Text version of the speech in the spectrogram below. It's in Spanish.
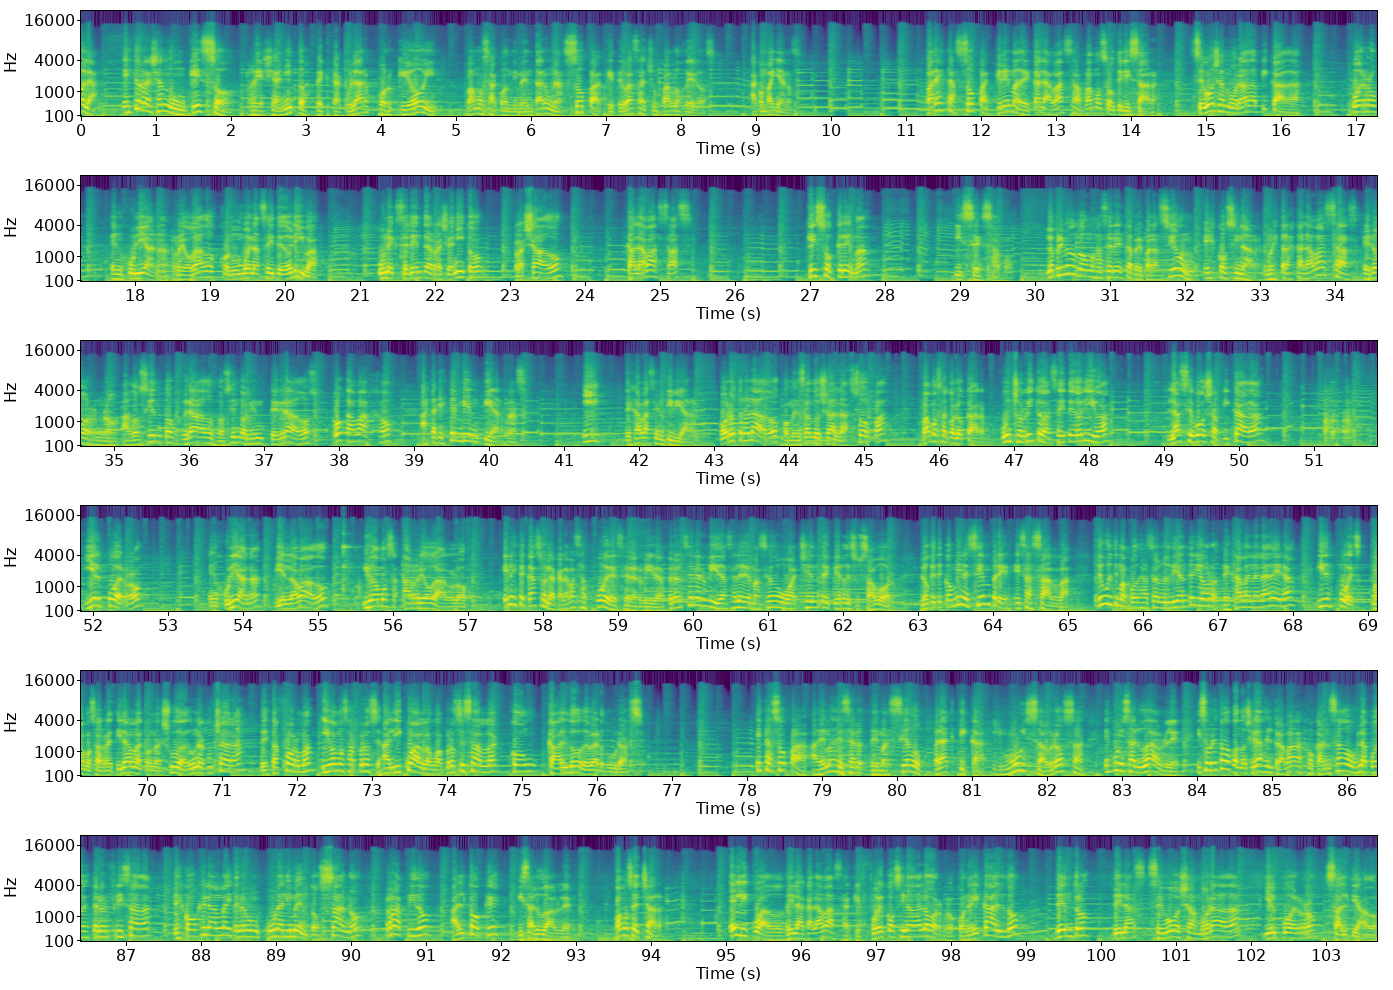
Hola, estoy rayando un queso rellanito espectacular porque hoy vamos a condimentar una sopa que te vas a chupar los dedos. Acompáñanos. Para esta sopa crema de calabazas vamos a utilizar cebolla morada picada, puerro en juliana rehogados con un buen aceite de oliva, un excelente rellenito rallado, calabazas, queso crema y sésamo. Lo primero que vamos a hacer en esta preparación es cocinar nuestras calabazas en horno a 200 grados, 220 grados, boca abajo, hasta que estén bien tiernas y dejarlas entibiar. Por otro lado, comenzando ya la sopa, vamos a colocar un chorrito de aceite de oliva, la cebolla picada y el puerro en juliana, bien lavado, y vamos a rehogarlo. En este caso la calabaza puede ser hervida, pero al ser hervida sale demasiado guachenta y pierde su sabor. Lo que te conviene siempre es asarla. De última podés hacerlo el día anterior, dejarla en la heladera y después vamos a retirarla con ayuda de una cuchara, de esta forma, y vamos a, a licuarla o a procesarla con caldo de verduras. Esta sopa, además de ser demasiado práctica y muy sabrosa, es muy saludable. Y sobre todo cuando llegas del trabajo cansado, vos la podés tener frisada, descongelarla y tener un, alimento sano, rápido, al toque y saludable. Vamos a echar el licuado de la calabaza que fue cocinada al horno con el caldo dentro de la cebolla morada y el puerro salteado.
